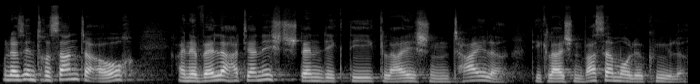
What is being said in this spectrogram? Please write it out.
Und das Interessante auch, eine Welle hat ja nicht ständig die gleichen Teile, die gleichen Wassermoleküle,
